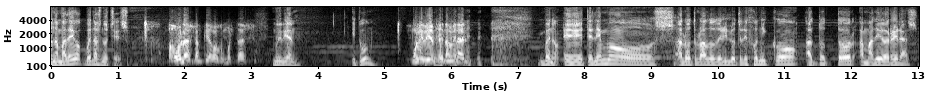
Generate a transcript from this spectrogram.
Don Amadeo, buenas noches. Hola Santiago, ¿cómo estás? Muy bien. ¿Y tú? Muy bien, fenomenal. bueno, eh, tenemos al otro lado del hilo telefónico al doctor Amadeo Herreras,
